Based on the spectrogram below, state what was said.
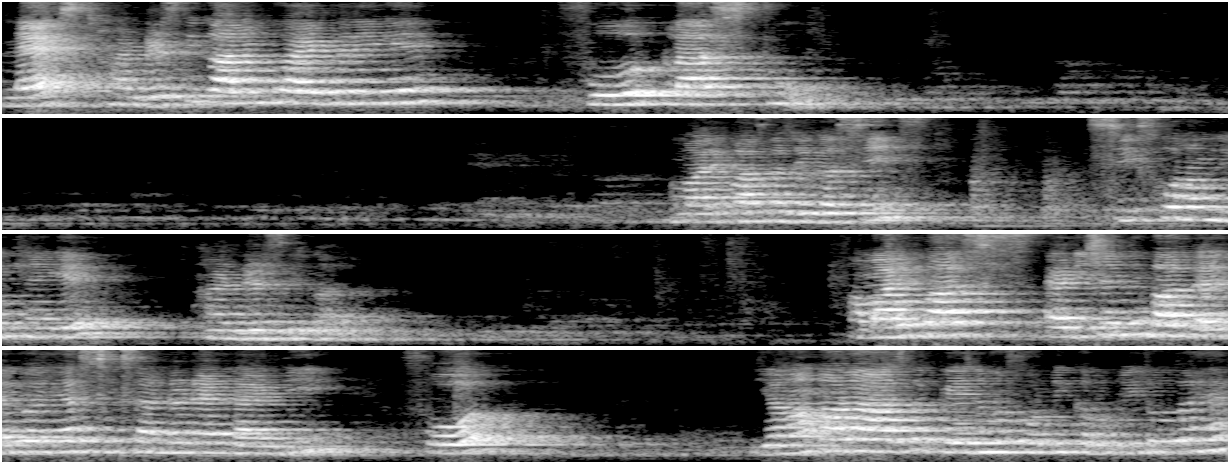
नेक्स्ट हंड्रेड के कॉलम को ऐड करेंगे। फोर प्लस टू हमारे पास आ जाएगा सिक्स सिक्स को हम लिखेंगे हंड्रेड के कॉलम हमारे पास एडिशन के बाद वैल्यू है six hundred and ninety four यहाँ हमारा आज का पेज नंबर फोर्टी कंप्लीट होता है।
